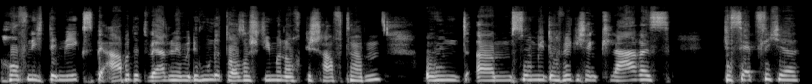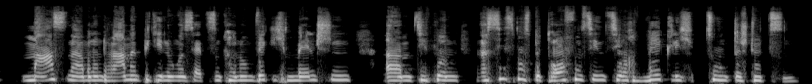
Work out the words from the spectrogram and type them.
hoffentlich demnächst bearbeitet werden, wenn wir die 100.000 Stimmen auch geschafft haben und ähm, somit auch wirklich ein klares gesetzliche Maßnahmen und Rahmenbedingungen setzen können, um wirklich Menschen, ähm, die von Rassismus betroffen sind, sie auch wirklich zu unterstützen.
